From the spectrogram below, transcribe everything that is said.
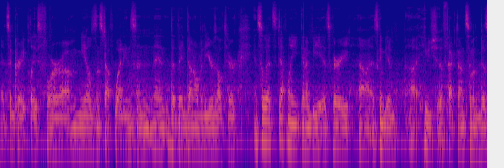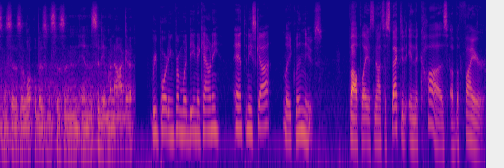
It's a great place for um, meals and stuff, weddings, and, and, that they've done over the years out there. And so that's definitely going to be, it's very, uh, it's going to be a, a, huge effect on some of the businesses, the local businesses in, in the city of Menahga. Reporting from Wadena County, Anthony Scott, Lakeland News. Foul play is not suspected in the cause of the fire.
